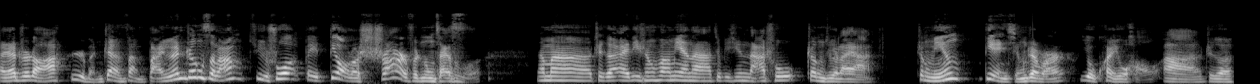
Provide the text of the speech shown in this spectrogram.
大家知道啊，日本战犯板垣征四郎据说被吊了十二分钟才死。那么这个爱迪生方面呢，就必须拿出证据来呀，证明电刑这玩意儿又快又好啊。这个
